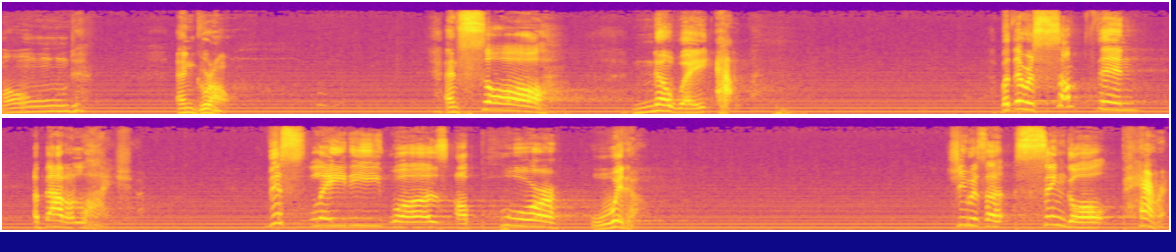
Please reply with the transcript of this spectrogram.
moaned and groaned and saw no way out. But there was something about Elijah. This lady was a poor widow. She was a single parent.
